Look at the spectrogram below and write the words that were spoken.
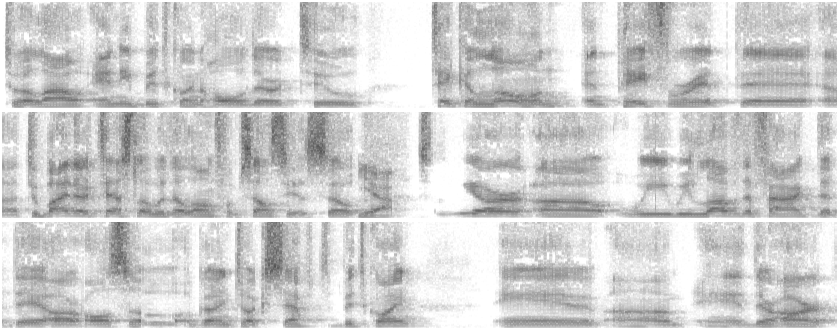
to allow any Bitcoin holder to take a loan and pay for it uh, uh, to buy their Tesla with a loan from Celsius. So Yeah. so we are uh, we we love the fact that they are also going to accept Bitcoin. And, um, and there are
